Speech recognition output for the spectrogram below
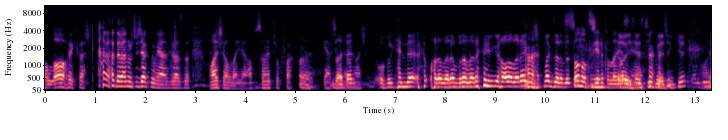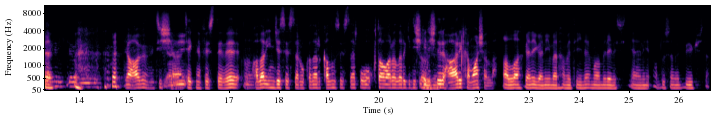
Allahu Ekber. Herhalde ben uçacaktım yani birazdan. Maşallah ya. Abdülsamet çok farklı. ya. Gerçekten Zaten maşallah. okurken de oralara buralara havalara çıkmak zorundasın. Son oksijeni kullanıyorsun Tabii, ya. ses çıkmıyor çünkü. Ben dinlerken iki kere boğuldum. Ya abi müthiş ya. Yani- Tek nefeste ve o kadar ince sesler, o kadar kalın sesler, o oktav araları, gidiş Tabii. gelişleri harika maşallah. Allah gani gani merhametiyle muamele eylesin. Yani Abdülsamet büyük üstad.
